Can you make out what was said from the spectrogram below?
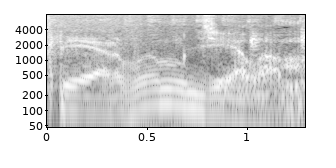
Первым делом.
